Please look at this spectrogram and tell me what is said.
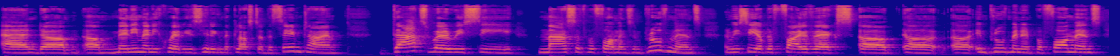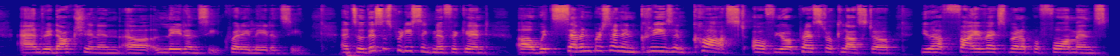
and um, um, many many queries hitting the cluster at the same time that's where we see massive performance improvements and we see up to 5x uh, uh, uh, improvement in performance and reduction in uh, latency query latency. And so this is pretty significant uh, with 7% increase in cost of your presto cluster you have 5x better performance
